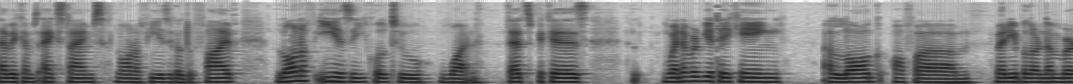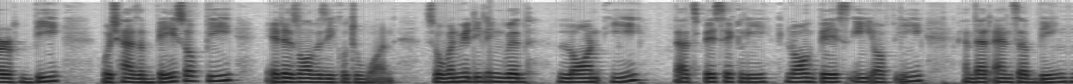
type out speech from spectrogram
That becomes x times ln of e is equal to 5 ln of e is equal to 1 that's because whenever we are taking a log of a variable or number b which has a base of b it is always equal to 1 so when we're dealing with ln e that's basically log base e of e and that ends up being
